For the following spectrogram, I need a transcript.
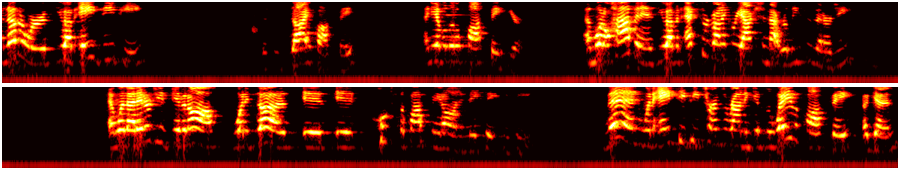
In other words, you have ADP, this is diphosphate, and you have a little phosphate here. And what will happen is you have an exergonic reaction that releases energy. And when that energy is given off, what it does is it hooks the phosphate on and makes ATP. Then, when ATP turns around and gives away the phosphate, again,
